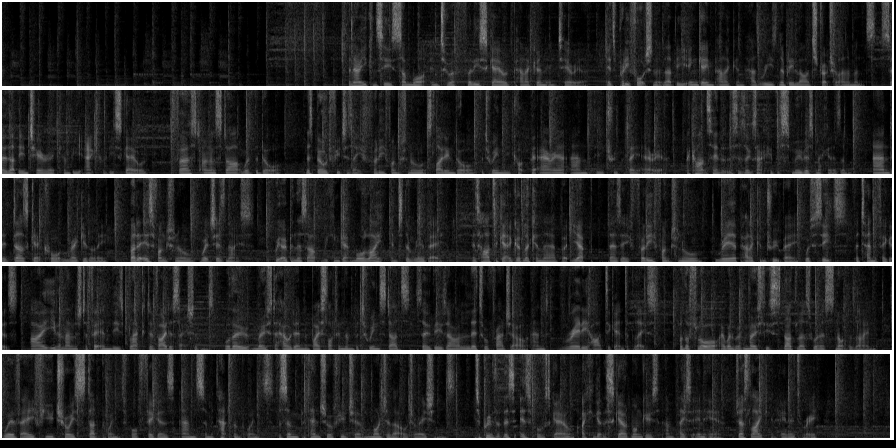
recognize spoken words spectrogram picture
So now you can see somewhat into a fully scaled Pelican interior. It's pretty fortunate that the in-game Pelican has reasonably large structural elements so that the interior can be accurately scaled. First, I'm going to start with the door. This build features a fully functional sliding door between the cockpit area and the trooper bay area. I can't say that this is exactly the smoothest mechanism, and it does get caught regularly, but it is functional, which is nice. If we open this up, we can get more light into the rear bay. It's hard to get a good look in there, but yep, there's a fully functional rear Pelican troop bay with seats for 10 figures. I even managed to fit in these black divider sections, although most are held in by slotting them between studs, so these are a little fragile and really hard to get into place. For the floor, I went with mostly studless with a SNOT design, with a few choice stud points for figures and some attachment points for some potential future modular alterations. To prove that this is full scale, I can get the scaled mongoose and place it in here, just like in Halo 3.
